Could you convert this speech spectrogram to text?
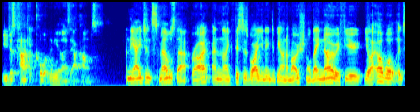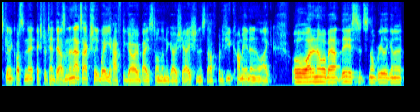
you just can't get caught in any of those outcomes and the agent smells that right? And like this is why you need to be unemotional. They know if you you're like oh well it's going to cost an extra 10,000 and that's actually where you have to go based on the negotiation and stuff. But if you come in and like oh i don't know about this. It's not really going to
